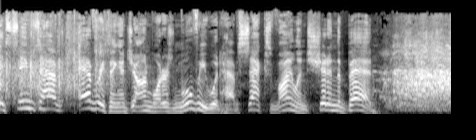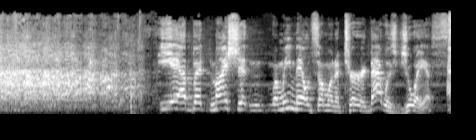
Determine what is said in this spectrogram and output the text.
it seems to have everything a John Waters movie would have: sex, violence, shit in the bed. Yeah, but my shit, when we mailed someone a turd, that was joyous.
